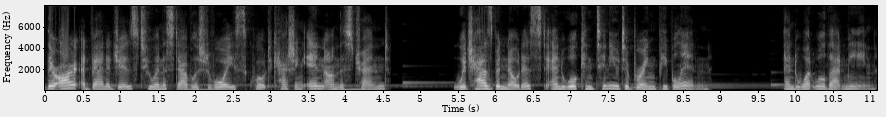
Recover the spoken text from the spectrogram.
There are advantages to an established voice, quote, cashing in on this trend, which has been noticed and will continue to bring people in. And what will that mean?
